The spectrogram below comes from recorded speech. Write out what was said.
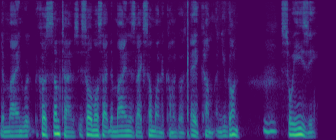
the mind will, because sometimes it's almost like the mind is like someone that comes and goes, hey, come, and you're gone. Mm-hmm. So easy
